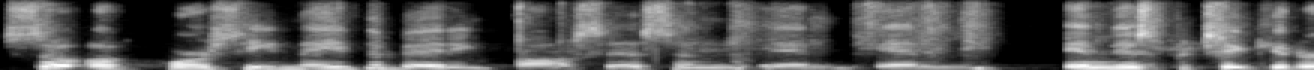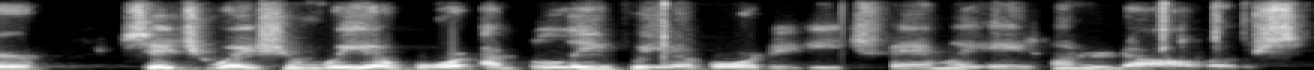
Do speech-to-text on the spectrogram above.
So of course he made the vetting process, and and and in this particular situation, we award, I believe we awarded each family eight hundred dollars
